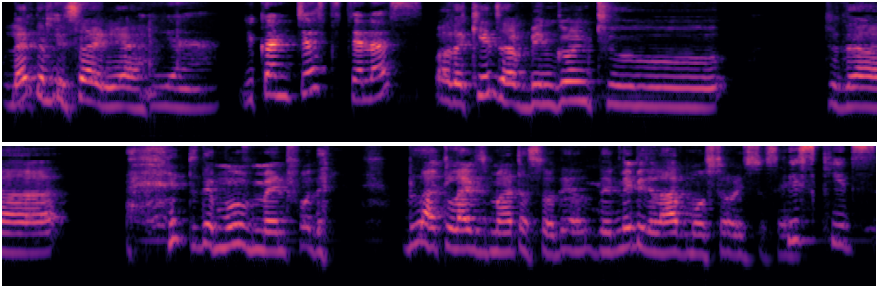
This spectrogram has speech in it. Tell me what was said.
Let them decide. Yeah. yeah you can just tell us Well, the kids have been going to to the to the movement for the Black Lives Matter, so they'll they, maybe they'll have more stories to say. these kids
